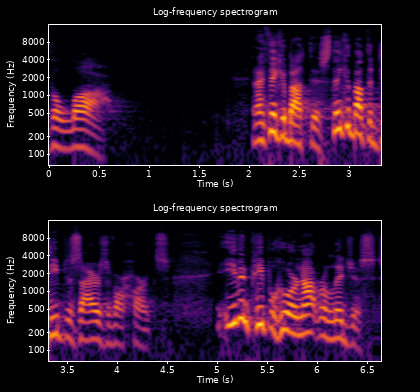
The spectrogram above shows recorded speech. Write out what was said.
the law. And I think about this think about the deep desires of our hearts. Even people who are not religious,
